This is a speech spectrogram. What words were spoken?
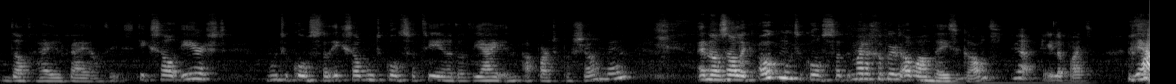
dat hij een vijand is. Ik zal eerst moeten, consta- ik zal moeten constateren dat jij een apart persoon bent. En dan zal ik ook moeten constateren, maar dat gebeurt allemaal aan deze kant. ja heel apart. Ja,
